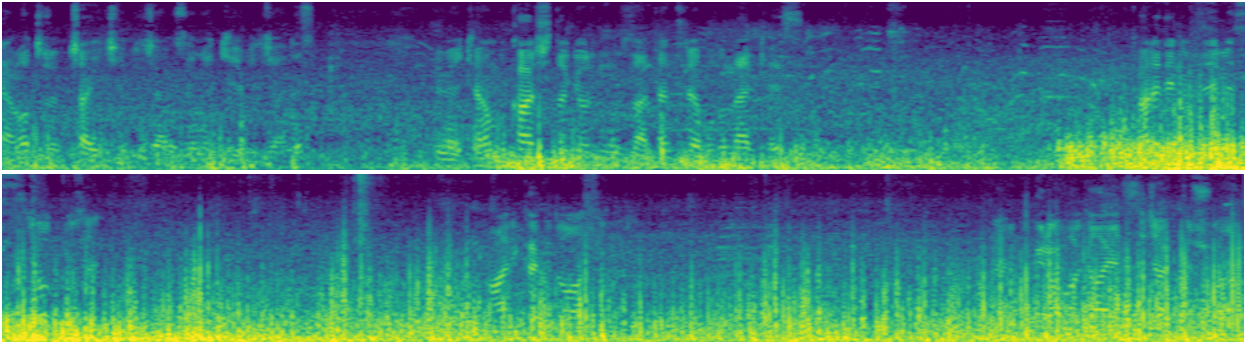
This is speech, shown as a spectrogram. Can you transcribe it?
Yani oturup çay içebileceğiniz, yemek yiyebileceğiniz bir mekan. Bu karşıda gördüğünüz zaten Trebolu merkez. Karadeniz'imiz çok güzel. Harika bir doğası var. Yani bugün hava gayet sıcaktı şu an.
